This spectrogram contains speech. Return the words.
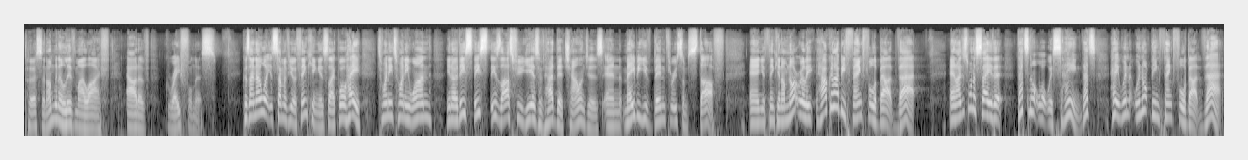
person. I'm going to live my life out of gratefulness. Because I know what some of you are thinking is like, well, hey, 2021, you know, these, these, these last few years have had their challenges, and maybe you've been through some stuff, and you're thinking, I'm not really, how can I be thankful about that? And I just want to say that that's not what we're saying. That's, hey, we're, we're not being thankful about that.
